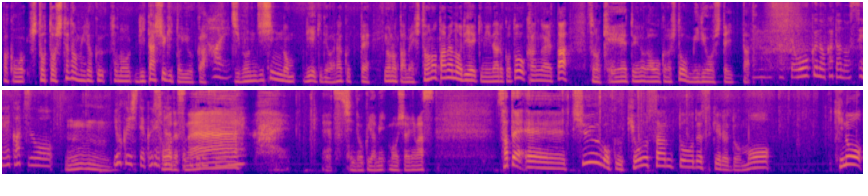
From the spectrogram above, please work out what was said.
ぱこう人としての魅力その利他主義というか、はい、自分自身の利益ではなくって世のため人のための利益になることを考えたその経営というのが多くの人を魅了していった。と、うん、そして多くの方の生活を良くしてくれた、うん、そうですね。はい、えー、謹んでお悔やみ申し上げます。さて、えー、中国共産党ですけれども昨日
